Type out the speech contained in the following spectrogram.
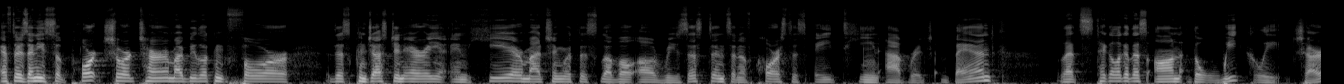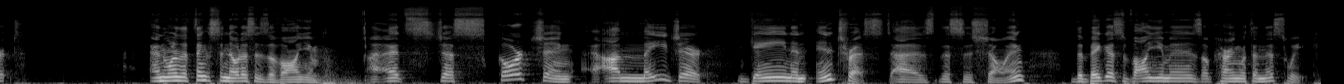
If there's any support short term, I'd be looking for this congestion area in here matching with this level of resistance and of course this 18 average band. Let's take a look at this on the weekly chart. And one of the things to notice is the volume. Uh, it's just scorching a major gain in interest as this is showing. The biggest volume is occurring within this week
